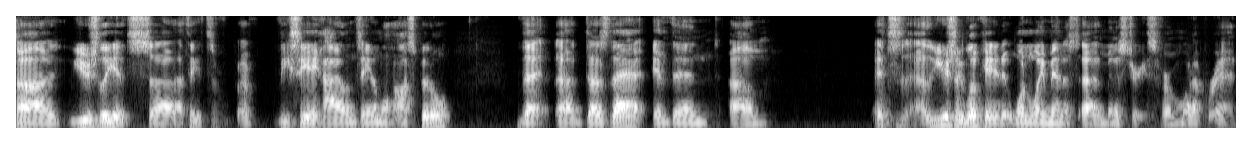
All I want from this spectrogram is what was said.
uh, usually it's I think it's a, a VCA Highlands Animal Hospital that uh, does that, and then um, it's uh, usually located at One Way uh, Ministries, from what I've read.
